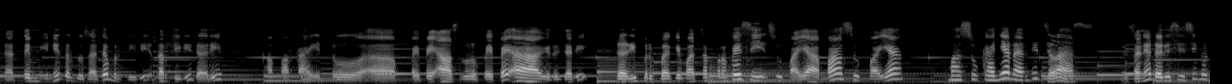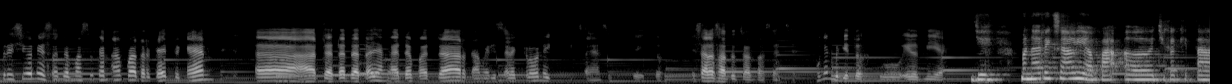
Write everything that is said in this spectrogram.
Nah, tim ini tentu saja berdiri terdiri dari apakah itu eh, PPA seluruh PPA gitu. Jadi dari berbagai macam profesi supaya apa? Supaya masukannya nanti jelas Misalnya dari sisi nutrisionis ada masukan apa terkait dengan data-data yang ada pada rekam medis elektronik misalnya seperti itu. Ini salah satu contoh saja. Mungkin begitu Bu Ilmi ya. J, menarik sekali ya Pak. E, jika kita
